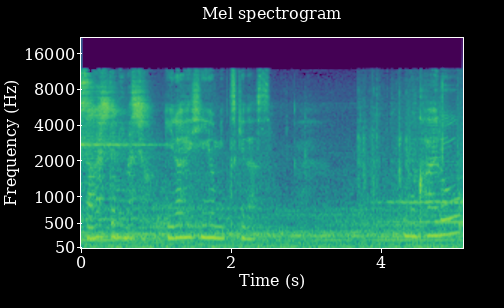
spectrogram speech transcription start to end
探してみましょう。依頼品を見つけ出す。もう帰ろ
